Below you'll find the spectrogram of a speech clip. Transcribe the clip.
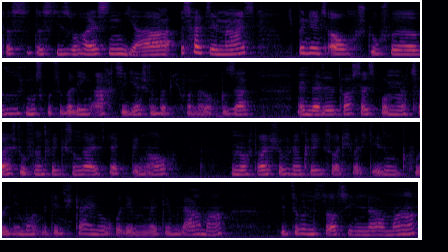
dass, dass die so heißen. Ja, ist halt sehr nice. Ich bin jetzt auch Stufe, ich muss kurz überlegen, 80, ja stimmt, habe ich vorhin auch gesagt. Im Battle Pass heißt nur noch zwei Stufen, dann krieg ich so ein geiles Deckding auch. Und noch drei Stufen, dann krieg ich, soweit ich weiß, diesen coolen Emote mit den Steinen, mit dem Lama. Sieht zumindest aus wie ein Lama.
